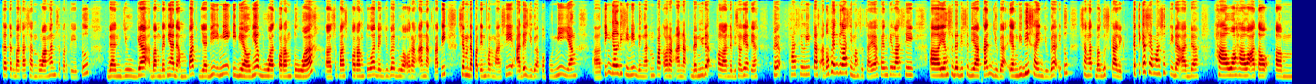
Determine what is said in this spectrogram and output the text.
keterbatasan ruangan seperti itu. Dan juga bang bednya ada empat jadi ini idealnya buat orang tua uh, sepas orang tua dan juga dua orang anak. Tapi saya mendapat informasi ada juga penghuni yang uh, tinggal di sini dengan empat orang anak. Dan Yuda kalau anda bisa lihat ya fasilitas atau ventilasi maksud saya ventilasi uh, yang sudah disediakan juga yang didesain juga itu sangat bagus sekali. Ketika saya masuk tidak ada hawa-hawa atau um,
